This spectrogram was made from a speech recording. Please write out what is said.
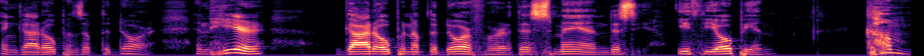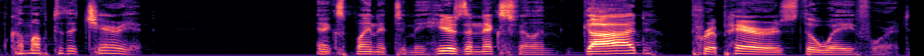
And God opens up the door. And here, God opened up the door for this man, this Ethiopian. Come, come up to the chariot and explain it to me. Here's the next villain God prepares the way for it.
